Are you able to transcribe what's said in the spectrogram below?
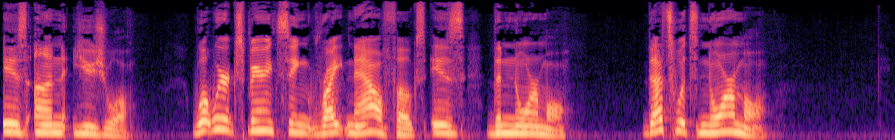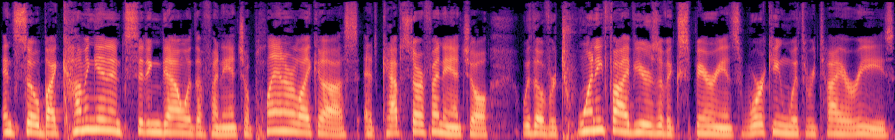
is unusual. What we're experiencing right now, folks, is the normal. That's what's normal. And so by coming in and sitting down with a financial planner like us at Capstar Financial with over 25 years of experience working with retirees,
